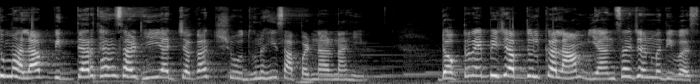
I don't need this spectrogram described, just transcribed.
तुम्हाला विद्यार्थ्यांसाठी या जगात शोधूनही सापडणार नाही. डॉक्टर ए पी जे अब्दुल कलाम यांचा जन्मदिवस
